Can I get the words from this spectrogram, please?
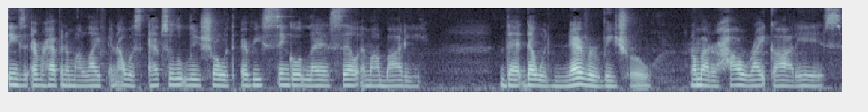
things that ever happened in my life and I was absolutely sure with every single last cell in my body that that would never be true. No matter how right God is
